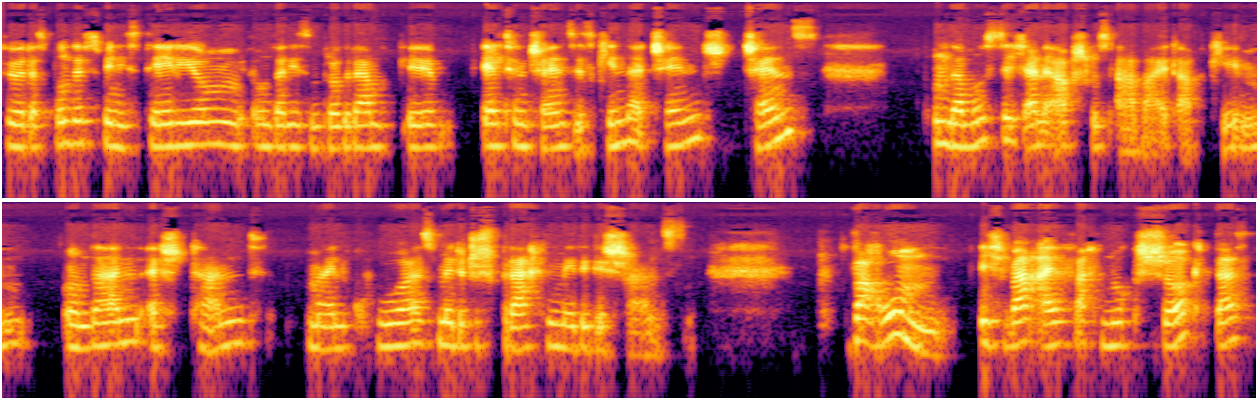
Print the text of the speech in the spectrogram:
für das Bundesministerium unter diesem Programm äh, Elternchance ist Kinderchance. Und da musste ich eine Abschlussarbeit abgeben. Und dann stand mein Kurs mit Sprachen, den Chancen. Warum? Ich war einfach nur geschockt, dass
